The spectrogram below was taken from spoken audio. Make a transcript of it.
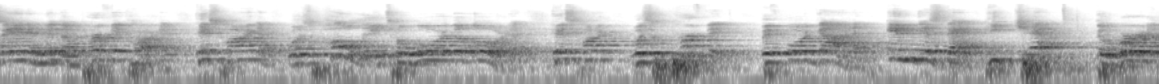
said, and with a perfect heart, his heart was holy toward the Lord. His heart was perfect before God in this that he kept the word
